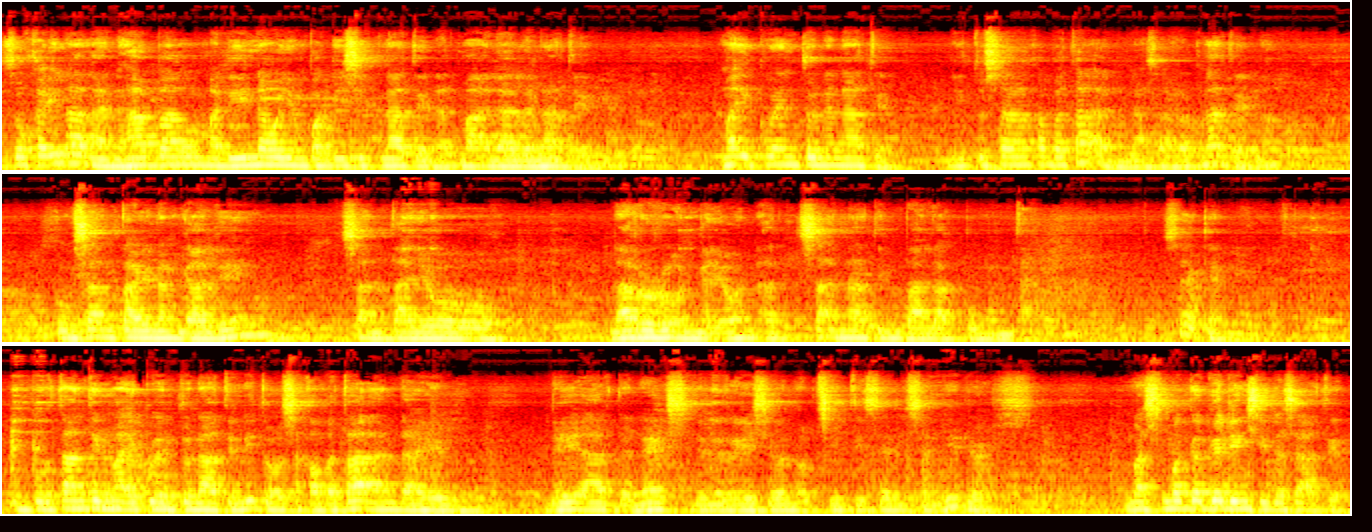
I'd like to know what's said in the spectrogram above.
So kailangan habang malinaw yung pag-isip natin at maalala natin, maikwento na natin dito sa kabataan, nasa harap natin. No? Kung saan tayo nanggaling, saan tayo naroroon ngayon at saan natin balak pumunta. Second, importanteng maikwento natin ito sa kabataan dahil they are the next generation of citizens and leaders. Mas magagaling sila sa atin.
